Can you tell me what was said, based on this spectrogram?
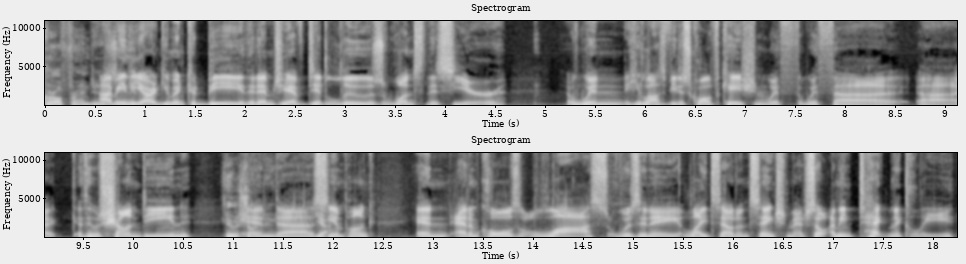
girlfriend is. I mean, the argument could be that MJF did lose once this year when he lost via disqualification with with uh, uh, I think it was Shawn Dean. It was Shawn and Dean. Uh, Yeah. CM Punk. And Adam Cole's loss was in a lights out unsanctioned match. So I mean, technically,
